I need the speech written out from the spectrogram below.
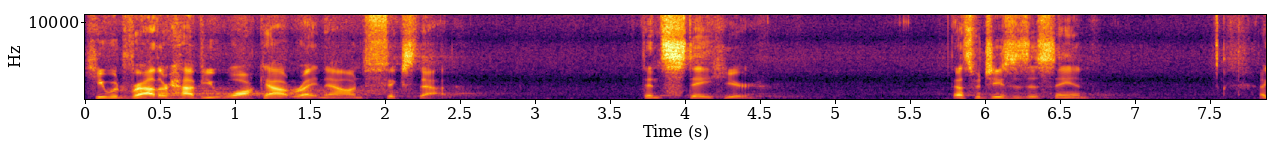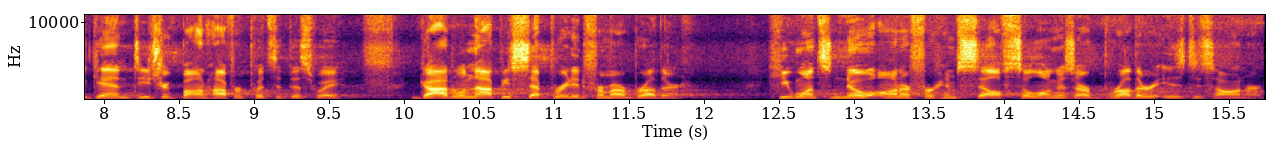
He would rather have you walk out right now and fix that than stay here. That's what Jesus is saying. Again, Dietrich Bonhoeffer puts it this way God will not be separated from our brother. He wants no honor for himself so long as our brother is dishonored.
